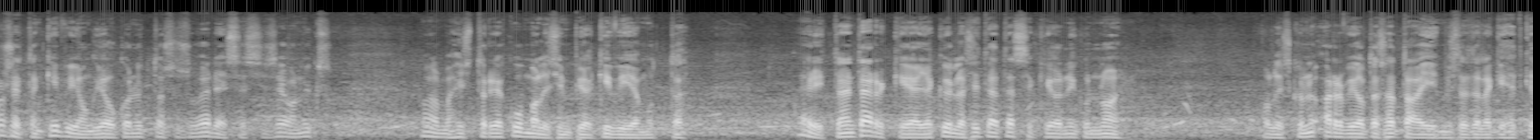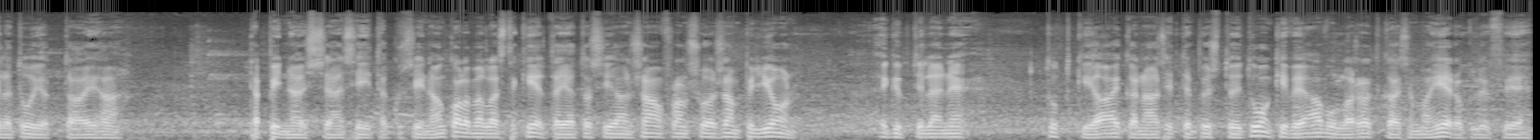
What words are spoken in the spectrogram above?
Rosettan kivi on joukko nyt tuossa sun edessä. Se on yksi maailmanhistoria kummallisimpia kiviä, mutta erittäin tärkeä ja kyllä sitä tässäkin on niin kuin noin olisiko nyt arviolta sata ihmistä tälläkin hetkellä tuijottaa ihan täpinöissään siitä, kun siinä on kolmenlaista kieltä ja tosiaan Jean-François Champillon, egyptiläinen tutkija aikanaan sitten pystyi tuon kiven avulla ratkaisemaan hieroglyfien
